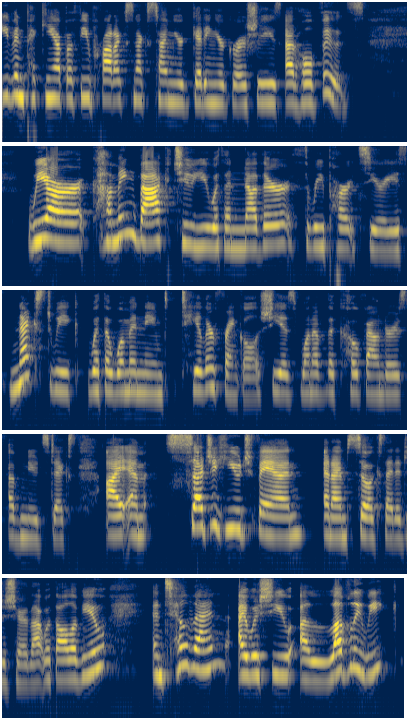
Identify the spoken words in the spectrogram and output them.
even picking up a few products next time you're getting your groceries at Whole Foods. We are coming back to you with another three part series next week with a woman named Taylor Frankel. She is one of the co founders of Nudestix. I am such a huge fan, and I'm so excited to share that with all of you. Until then, I wish you a lovely week,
